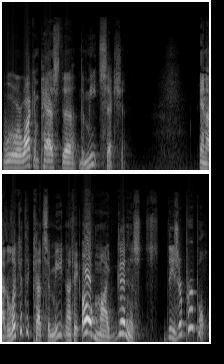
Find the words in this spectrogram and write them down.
were walking past the, the meat section. And I look at the cuts of meat and I think, oh my goodness, these are purple.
